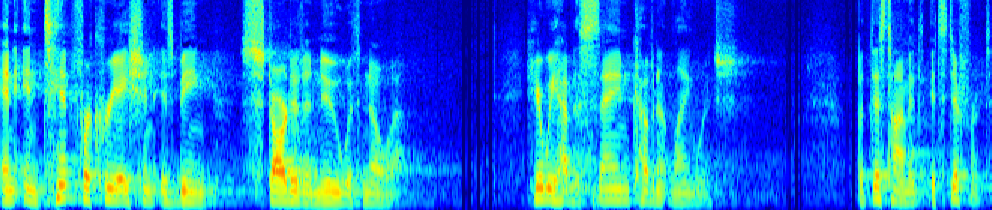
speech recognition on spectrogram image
and intent for creation is being started anew with Noah. Here we have the same covenant language, but this time it, it's different.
